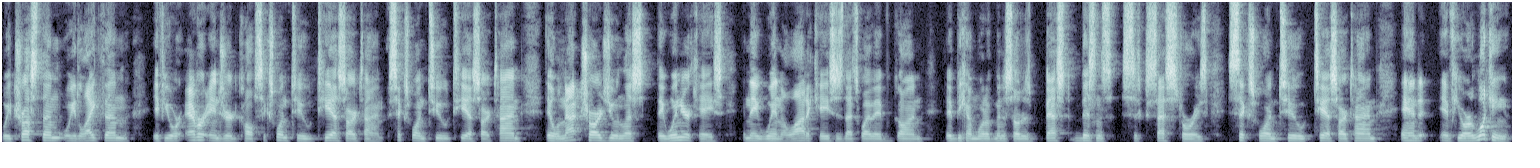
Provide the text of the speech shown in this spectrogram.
We trust them. We like them. If you are ever injured, call 612 TSR Time. 612 TSR Time. They will not charge you unless they win your case, and they win a lot of cases. That's why they've gone, they've become one of Minnesota's best business success stories. 612 TSR Time. And if you're looking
